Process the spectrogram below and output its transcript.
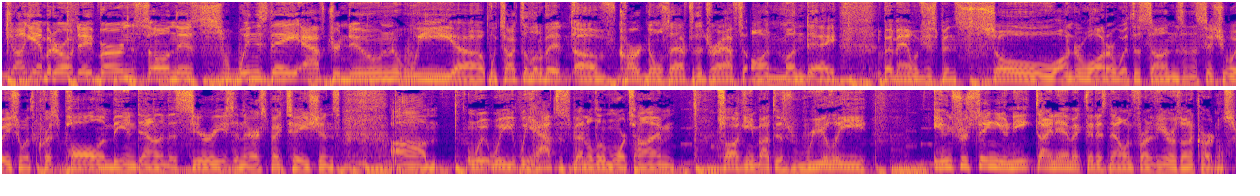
John Gambadoro, Dave Burns on this Wednesday afternoon. We uh, we talked a little bit of Cardinals after the draft on Monday, but man, we've just been so underwater with the Suns and the situation with Chris Paul and being down in this series and their expectations. Um, we, we we have to spend a little more time talking about this really interesting, unique dynamic that is now in front of the Arizona Cardinals.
